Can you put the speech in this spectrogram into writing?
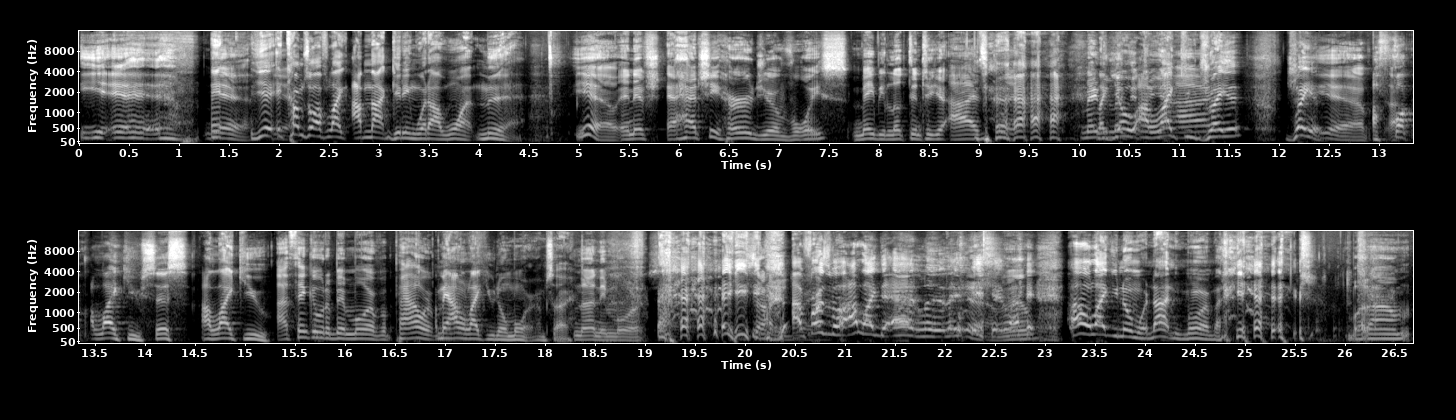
yeah, yeah, Yeah, it comes off like I'm not getting what I want. Meh. Yeah. And if had she heard your voice, maybe looked into your eyes, maybe Like, yo, I like eyes. you, Drea. Drea. Yeah, I fuck. I like you, sis. I like you. I think it would have been more of a power. I mean, I don't like you no more. I'm sorry. not anymore. I- first of all, I like the ad lib. Like. I don't like you no more. Not anymore, man. But um,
